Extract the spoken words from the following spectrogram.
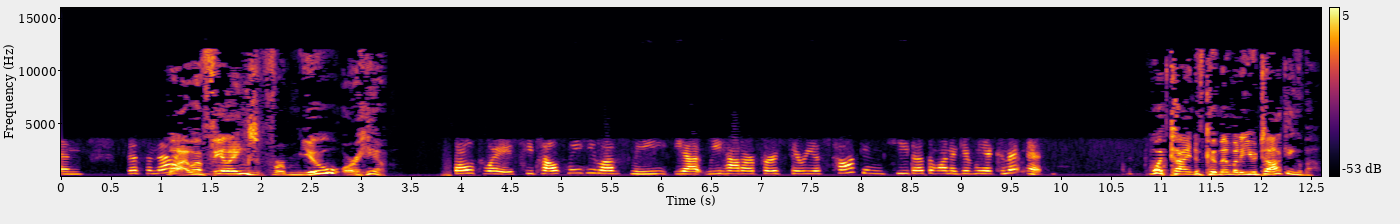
and this and that. What feelings from you or him? Both ways. He tells me he loves me, yet we had our first serious talk, and he doesn't want to give me a commitment. What kind of commitment are you talking about?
